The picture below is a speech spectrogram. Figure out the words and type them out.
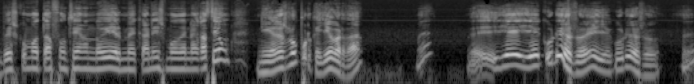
ves cómo está funcionando ahí el mecanismo de negación niegueslo porque es verdad ¿eh? y, es curioso ¿eh? y curioso ¿eh?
